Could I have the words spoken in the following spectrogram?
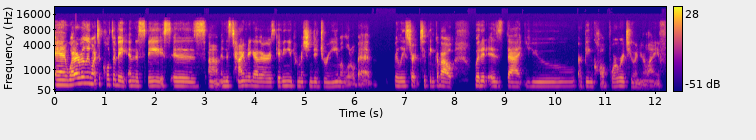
And what I really want to cultivate in this space is, um, in this time together, is giving you permission to dream a little bit. Really start to think about what it is that you are being called forward to in your life.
